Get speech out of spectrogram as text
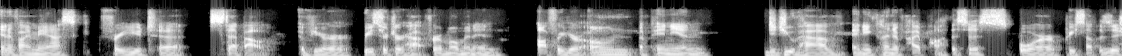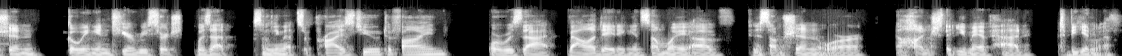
And if I may ask for you to step out of your researcher hat for a moment and offer your own opinion did you have any kind of hypothesis or presupposition going into your research? Was that something that surprised you to find? Or was that validating in some way of an assumption or a hunch that you may have had to begin with?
